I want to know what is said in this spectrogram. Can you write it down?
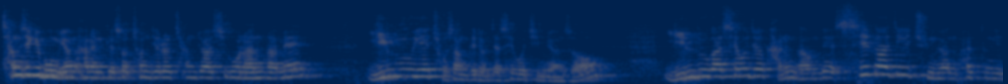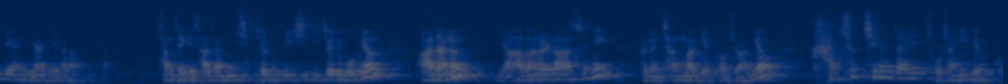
창세기 보면 하나님께서 천지를 창조하시고 난 다음에 인류의 조상들이 이제 세워지면서 인류가 세워져 가는 가운데 세 가지 중요한 활동에 대한 이야기가 나옵니다. 창세기 4장 20절부터 22절에 보면 아다는 야발을 낳았으니 그는 장막에 거주하며 가축 치는 자의 조상이 되었고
